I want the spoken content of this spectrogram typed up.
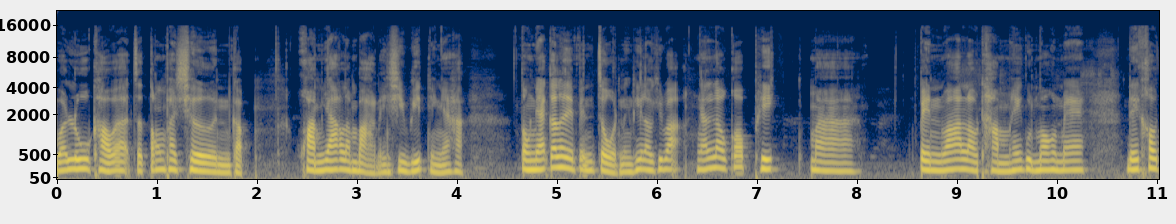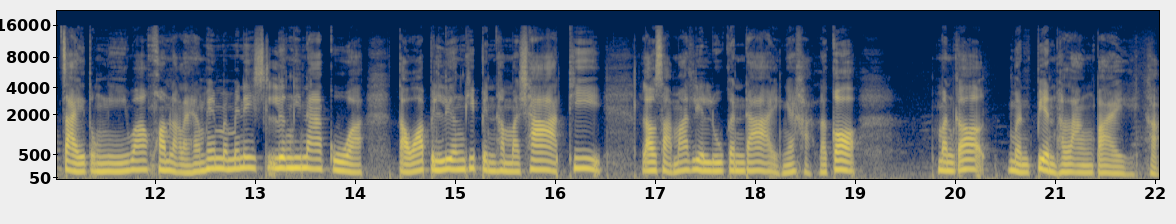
ว่าลูกเขาจะต้องเผชิญกับความยากลำบากในชีวิตอย่างเงี้ยค่ะ ตรงเนี้ยก็เลยเป็นโจทย์หนึ่งที่เราคิดว่า งั้นเราก็พลิกมาเป็นว่าเราทำให้คุณพ่อคุณแม่ ได้เข้าใจตรงนี้ว่าความหลากหลายทางเพศมันไม่ได้เรื่องที่น่ากลัว แต่ว่าเป็นเรื่องที่เป็นธรรมชาติที่เราสามารถเรียนรู้กันได้อย่างเงี้ยค่ะ แล้วก็มันก็เหมือนเปลี่ยนพลังไปค่ะ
